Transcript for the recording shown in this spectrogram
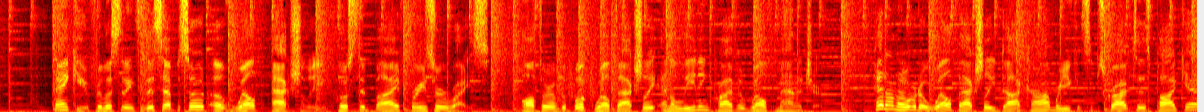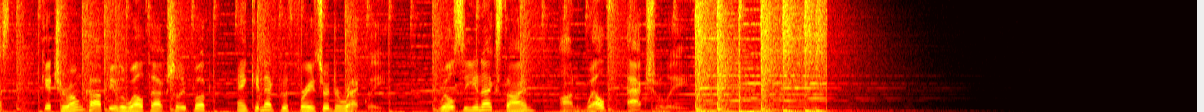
Thank you for listening to this episode of Wealth Actually, hosted by Fraser Rice, author of the book Wealth Actually and a leading private wealth manager head on over to wealthactually.com where you can subscribe to this podcast, get your own copy of the Wealth Actually book, and connect with Fraser directly. We'll see you next time on Wealth Actually.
